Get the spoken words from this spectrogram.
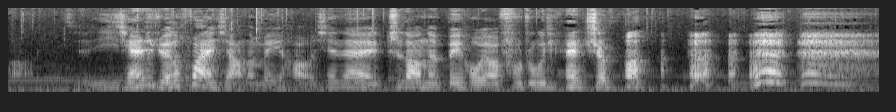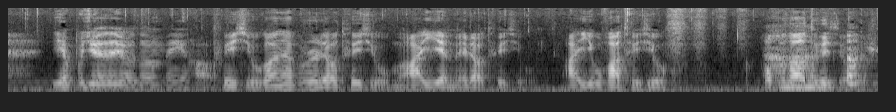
啊。以前是觉得幻想的美好，现在知道那背后要付出点什么，也不觉得有多美好。退休，刚才不是聊退休吗？阿姨也没聊退休，阿姨无法退休，我不知道退休的事。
